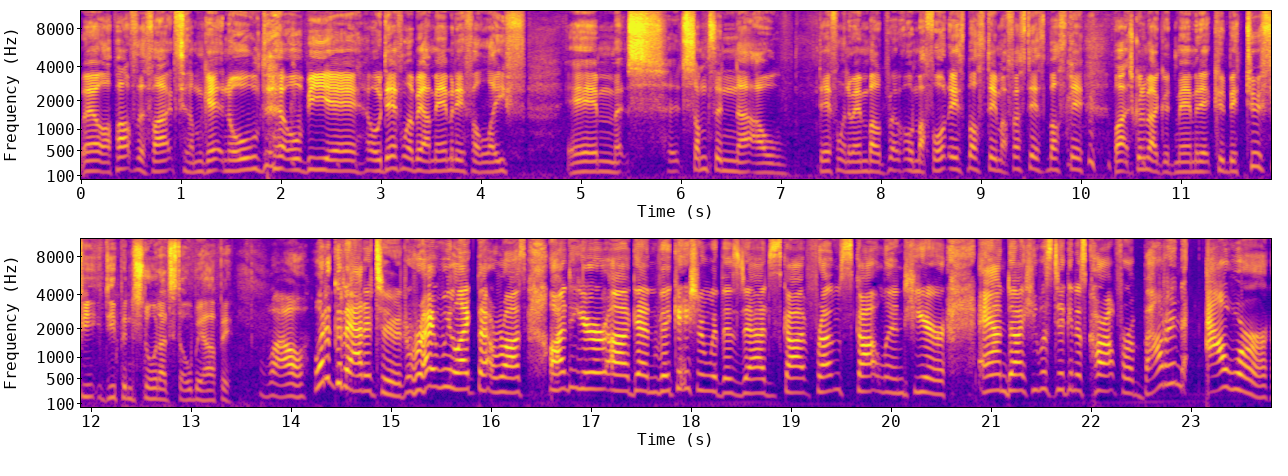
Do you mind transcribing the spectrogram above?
Well, apart from the fact I'm getting old, it'll be uh, it'll definitely be a memory for life. Um, it's it's something that I'll definitely remember on my 40th birthday, my 50th birthday, but it's going to be a good memory. It could be two feet deep in snow and I'd still be happy. Wow, what a good attitude, right? We like that, Ross. On here, uh, again, vacation with his dad, Scott, from Scotland here. And uh, he was digging his car out for about an hour.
